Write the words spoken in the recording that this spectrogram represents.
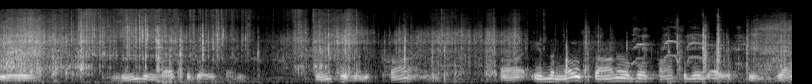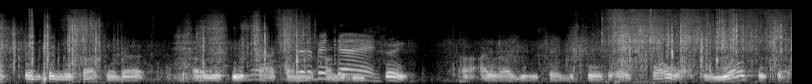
is lead investigations into these crimes uh, in the most honorable possible way. It's the exact same thing we're talking about uh, with the attack on, Should have been on the done. deep state. Uh, I would argue the same is true of Eric Swalwell, who he also said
